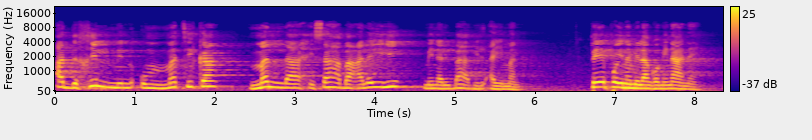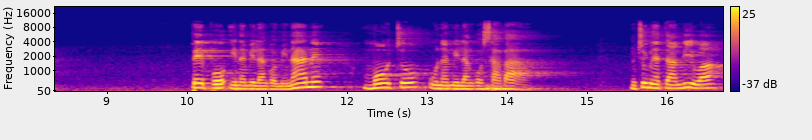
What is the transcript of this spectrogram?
adkhil min ummatika man la hisaba alaihi min albabi alayman. Pepo ina milango minane. Pepo ina milango minane moto una milango saba. Mtume ataambiwa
